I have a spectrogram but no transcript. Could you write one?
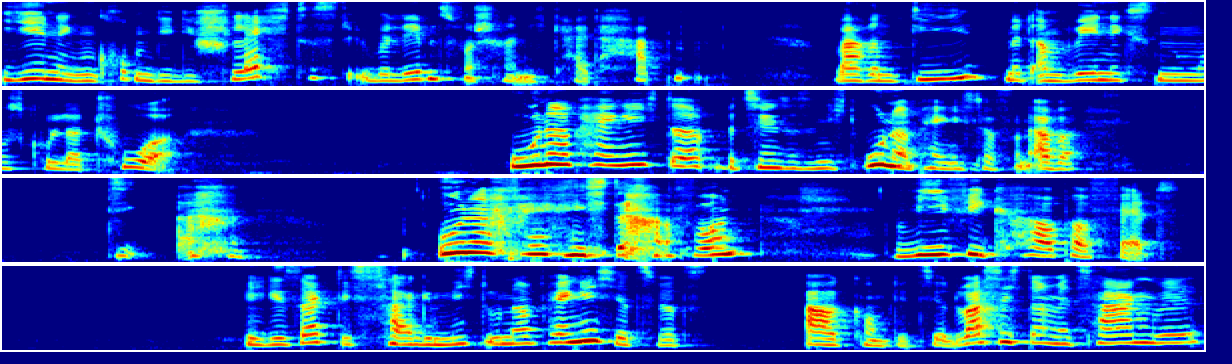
diejenigen Gruppen, die die schlechteste Überlebenswahrscheinlichkeit hatten, waren die mit am wenigsten Muskulatur. Unabhängig, da, beziehungsweise nicht unabhängig davon, aber die, äh, unabhängig davon, wie viel Körperfett. Wie gesagt, ich sage nicht unabhängig, jetzt wird es arg kompliziert. Was ich damit sagen will,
